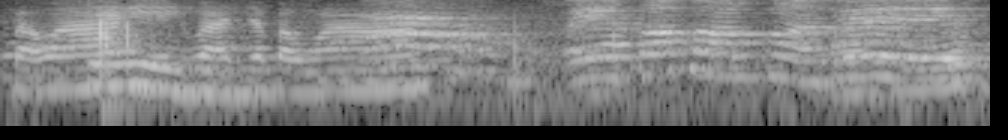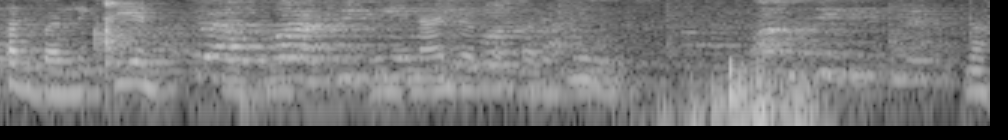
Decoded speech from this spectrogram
Bawang, dua aja bawang. Ntar. Ini aja ntar balikin. Nah,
